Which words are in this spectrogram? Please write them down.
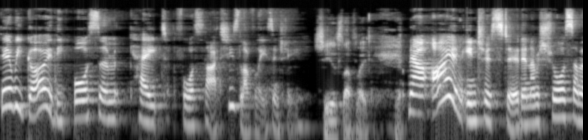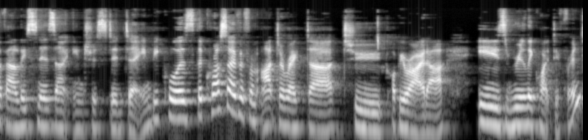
There we go, the awesome Kate Forsyth. She's lovely, isn't she? She is lovely. Yeah. Now, I am interested, and I'm sure some of our listeners are interested, Dean, because the crossover from art director to copywriter is really quite different.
